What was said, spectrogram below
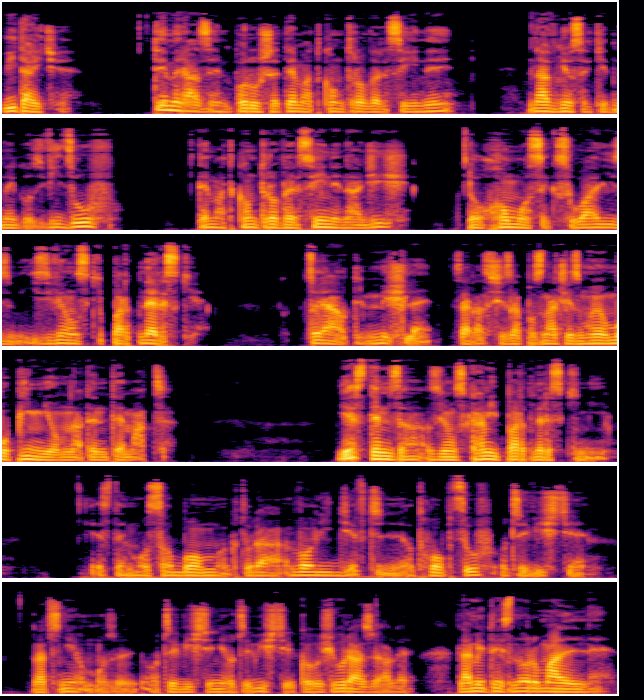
Witajcie. Tym razem poruszę temat kontrowersyjny na wniosek jednego z widzów. Temat kontrowersyjny na dziś to homoseksualizm i związki partnerskie. Co ja o tym myślę? Zaraz się zapoznacie z moją opinią na ten temat. Jestem za związkami partnerskimi. Jestem osobą, która woli dziewczyny od chłopców, oczywiście. Znaczy nie, może oczywiście, nie oczywiście, kogoś urażę, ale dla mnie to jest normalne.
